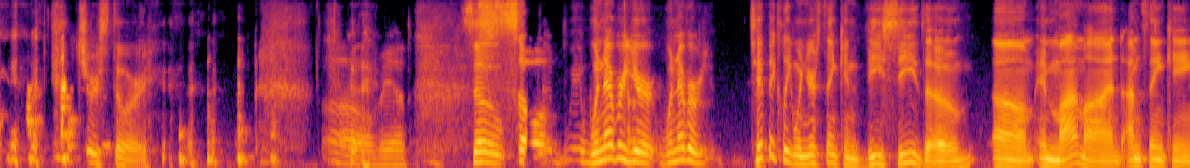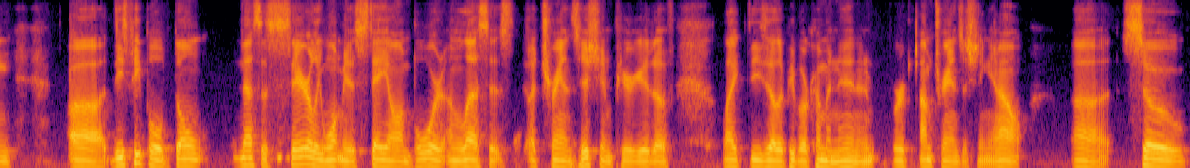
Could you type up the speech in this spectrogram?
True story. oh man. So so whenever you're whenever typically when you're thinking VC though, um, in my mind, I'm thinking uh, these people don't necessarily want me to stay on board unless it's a transition period of like these other people are coming in and I'm transitioning out. Uh, so,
